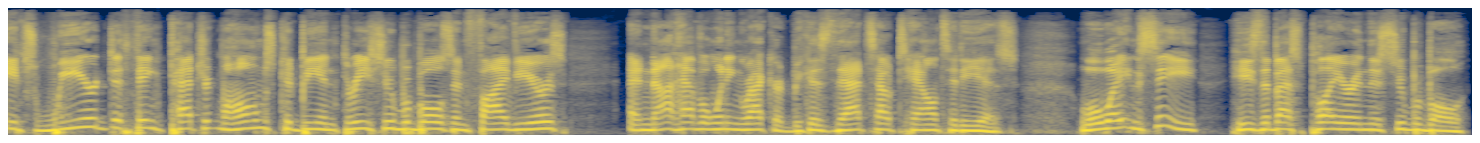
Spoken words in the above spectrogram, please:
It's weird to think Patrick Mahomes could be in three Super Bowls in five years and not have a winning record because that's how talented he is. We'll wait and see. He's the best player in this Super Bowl.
